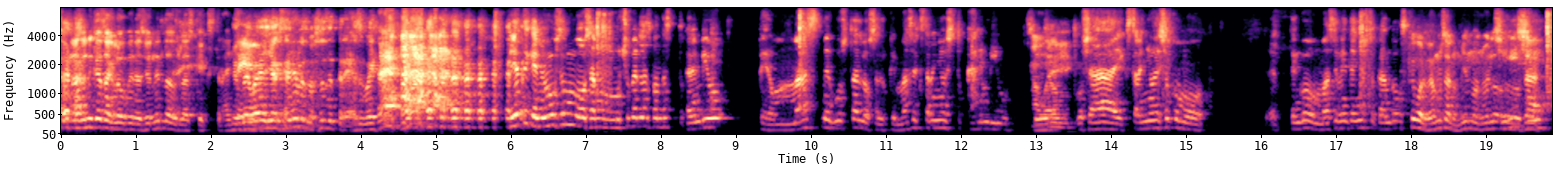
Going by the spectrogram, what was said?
Son las únicas aglomeraciones las, las que extraño. Este güey, yo extraño los besos de tres, güey. Fíjate que a mí me gusta o sea, mucho ver las bandas tocar en vivo, pero más me gusta, los, lo que más extraño es tocar en vivo. Ah, bueno. Sí. O sea, extraño eso como, tengo más de 20 años tocando. Es que volvemos a lo mismo, ¿no? Lo- Sí, o sea, sí.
